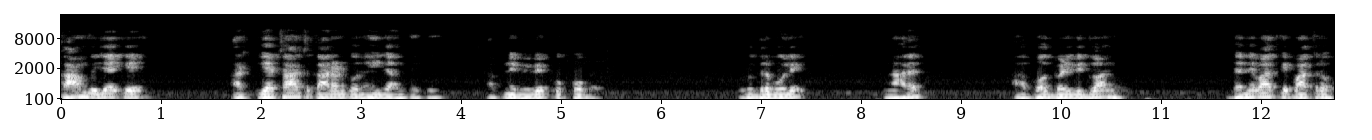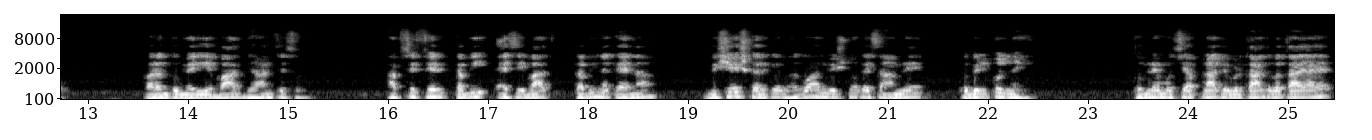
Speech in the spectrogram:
काम विजय के यथार्थ कारण को नहीं जानते थे, अपने विवेक को खो बैठे। रुद्र बोले, नारद, आप बहुत बड़े विद्वान हो, धन्यवाद के पात्र हो। परंतु मेरी ये बात ध्यान से सुनो। अब से फिर कभी ऐसी बात कभी न कहना, विशेष करके भगवान विष्णु के सामने तो बिल्कुल नहीं। तुमने मुझसे अपना जो वृत्तांत बताया है,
